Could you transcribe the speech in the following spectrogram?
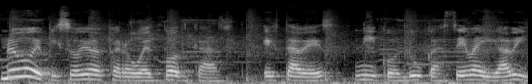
Nuevo episodio de Ferroweb Podcast. Esta vez, Nico, Lucas, Seba y Gaby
